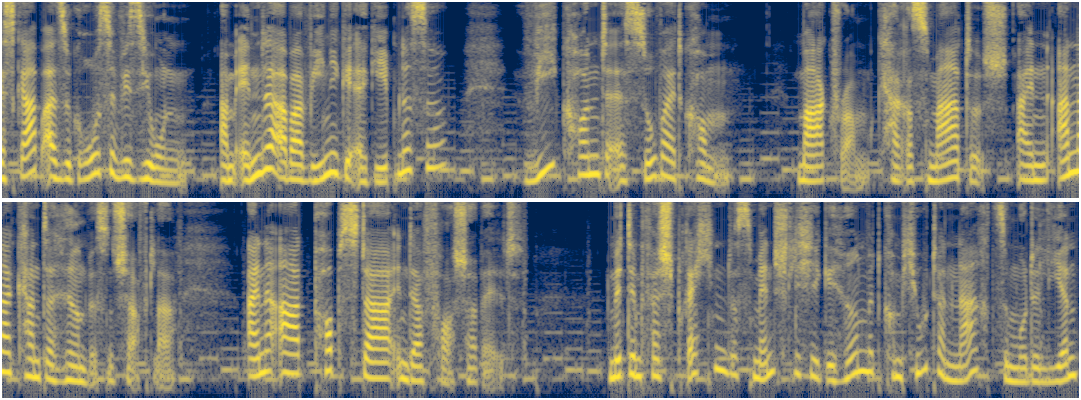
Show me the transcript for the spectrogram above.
Es gab also große Visionen, am Ende aber wenige Ergebnisse. Wie konnte es so weit kommen? Markram, charismatisch, ein anerkannter Hirnwissenschaftler, eine Art Popstar in der Forscherwelt. Mit dem Versprechen, das menschliche Gehirn mit Computern nachzumodellieren,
